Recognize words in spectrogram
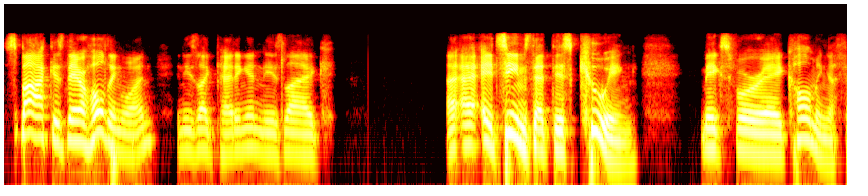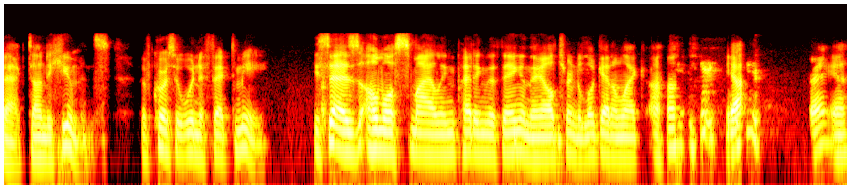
Spock is there holding one, and he's like petting it, and he's like, I, I, "It seems that this cooing makes for a calming effect onto humans. Of course, it wouldn't affect me." He says, almost smiling, petting the thing, and they all turn to look at him like, "Uh huh, yeah, right, yeah."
